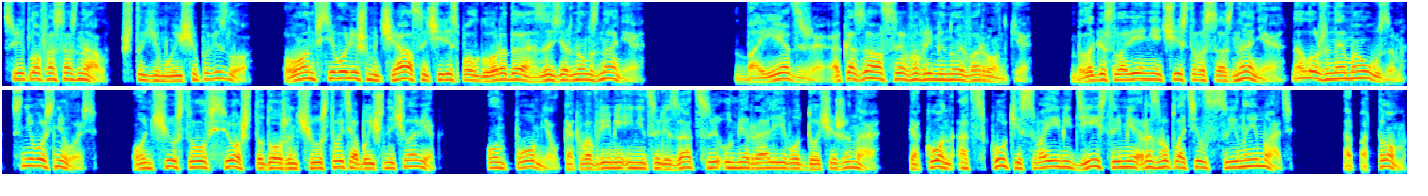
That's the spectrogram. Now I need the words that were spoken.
Светлов осознал, что ему еще повезло. Он всего лишь мчался через полгорода за зерном знания. Боец же оказался во временной воронке. Благословение чистого сознания, наложенное Маузом, с него снялось. Он чувствовал все, что должен чувствовать обычный человек. Он помнил, как во время инициализации умирали его дочь и жена, как он от скуки своими действиями развоплотил сына и мать. А потом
